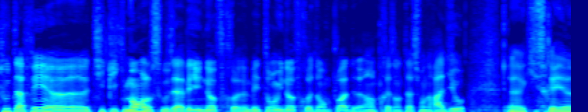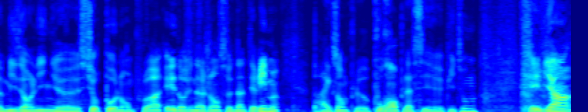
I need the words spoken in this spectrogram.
Tout à fait. Euh, typiquement, lorsque vous avez une offre, euh, mettons une offre d'emploi en présentation de radio euh, qui serait mise en ligne sur Pôle Emploi et dans une agence d'intérim, par exemple pour remplacer Pitoum, eh bien,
